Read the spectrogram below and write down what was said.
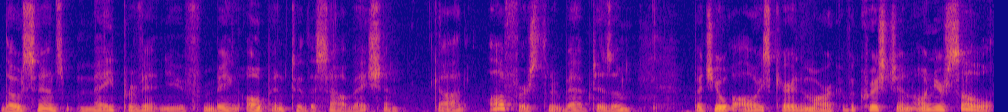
Those sins may prevent you from being open to the salvation God offers through baptism but you will always carry the mark of a Christian on your soul,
